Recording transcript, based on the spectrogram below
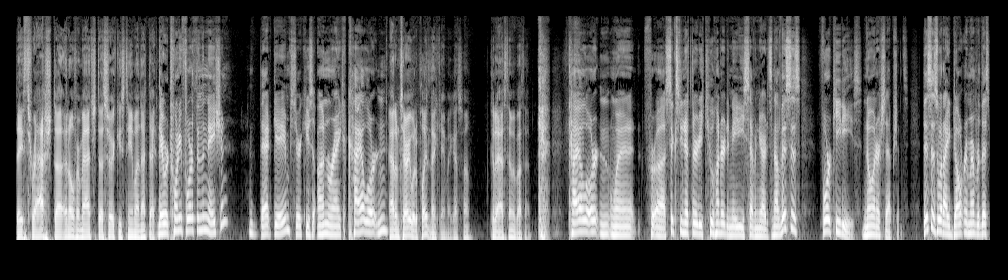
they thrashed uh, an overmatched uh, Syracuse team on that day. They were 24th in the nation that game. Syracuse unranked Kyle Orton. Adam Terry would have played in that game, I guess. Huh? Could have asked him about that. Kyle Orton went for uh, 16 to 30, 287 yards. Now, this is four TDs, no interceptions. This is what I don't remember this.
